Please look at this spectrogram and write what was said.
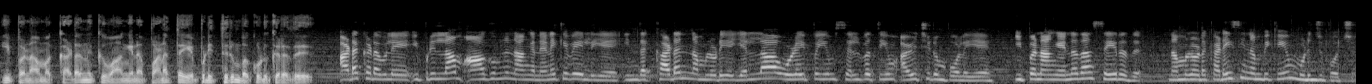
இப்ப நாம கடனுக்கு வாங்கின பணத்தை எப்படி திரும்ப கொடுக்கறது? அடக்கடவுளே இப்படிலாம் ஆகும்னு நாங்க நினைக்கவே இல்லையே. இந்த கடன் நம்மளுடைய எல்லா உழைப்பையும் செல்வத்தையும் அழிச்சிடும் போலயே. இப்ப நாங்க என்னதான் செய்யறது நம்மளோட கடைசி நம்பிக்கையும் முடிஞ்சு போச்சு.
